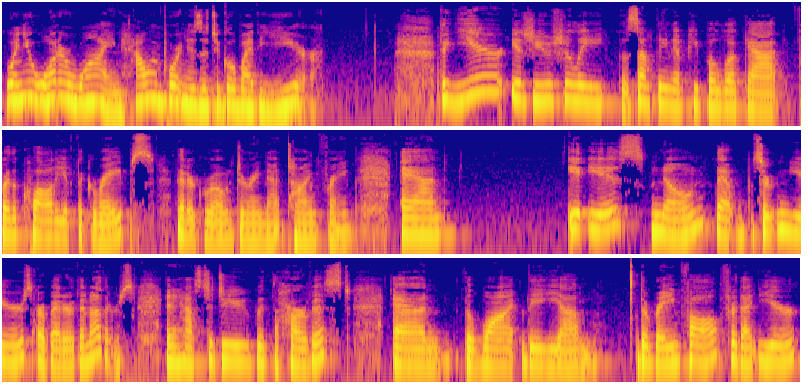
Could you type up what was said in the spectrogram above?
When you order wine, how important is it to go by the year? The year is usually something that people look at for the quality of the grapes that are grown during that time frame. And it is known that certain years are better than others, and it has to do with the harvest and the the um, the rainfall for that year,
